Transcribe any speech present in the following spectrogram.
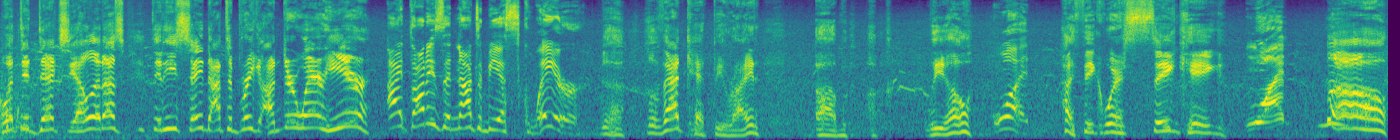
What did Dex yell at us? Did he say not to bring underwear here? I thought he said not to be a square. Uh, well, that can't be right. Um, Leo, What? I think we're sinking. What? Oh,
